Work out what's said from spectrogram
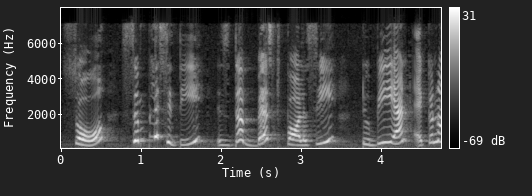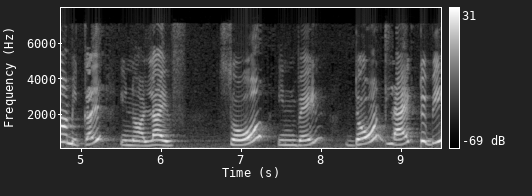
So, simplicity is the best policy to be an economical in our life. So, in vain, don't like to be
